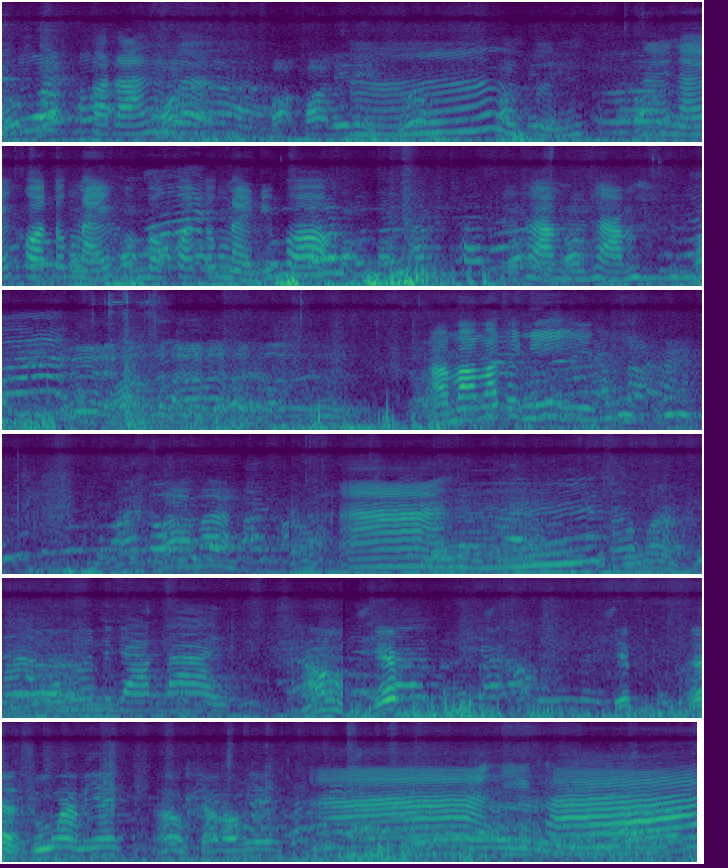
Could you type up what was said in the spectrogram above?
ดูเคาะขอร้านให้ด้วยเคาะเคาะดิอืมขุนไหนไหนขอตรงไหนคุณบอกขอตรงไหนดิพ่อดูทำดูทำอะมามาทางนี้อีกมา มาอ่าอืมสูงมาหน้าลงเงินอยากได้ เอาเก็บ เก็บ เออ สูงมาไม่ไงเอาจับเอาไม่ไงอ่า นี่ครับ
